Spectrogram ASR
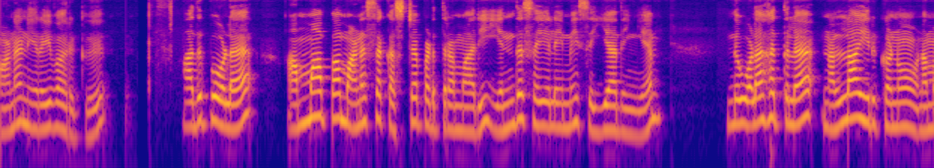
மன நிறைவாக இருக்குது அதுபோல் அம்மா, அப்பா மனசை கஷ்டப்படுத்துகிற மாதிரி எந்த செயலையுமே செய்யாதீங்க. இந்த உலகத்தில் நல்லா இருக்கணும், நம்ம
